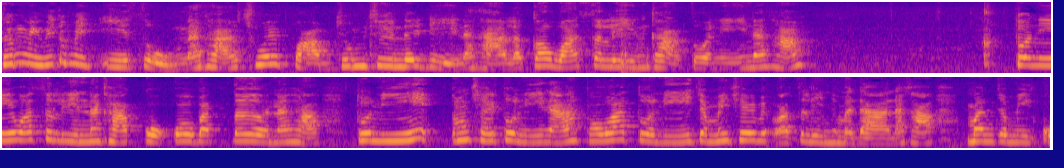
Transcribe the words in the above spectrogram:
ซึ่งมีวิตามินอ e ีสูงนะคะ ช่วยความชุ่มชื่นได้ดีนะคะ แล้วก็วัสลีนค่ะตัวนี้นะคะตัวนี้วัสลีนนะคะโกโก้บัตเตอร์นะคะ ตัวนี้ต้องใช้ตัวนี้นะ เพราะว่าตัวนี้จะไม่ใช่วัสลีนธรรมดานะคะ มันจะมีโก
